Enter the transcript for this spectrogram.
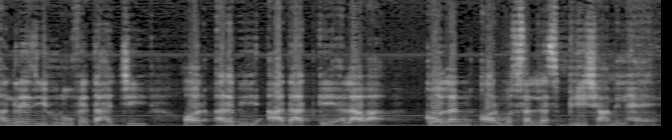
अंग्रेज़ी हरूफ तहजी और अरबी आदात के अलावा कोलन और मुसलस भी शामिल है।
